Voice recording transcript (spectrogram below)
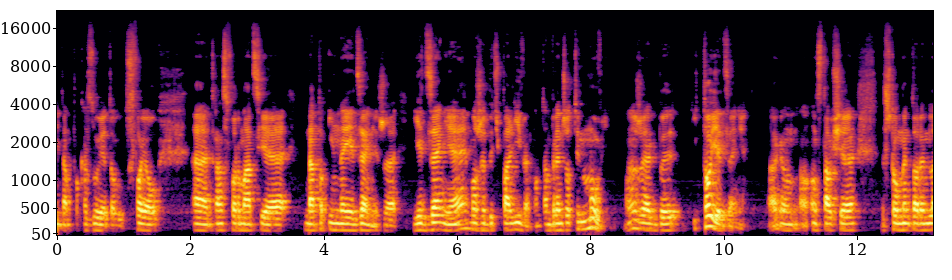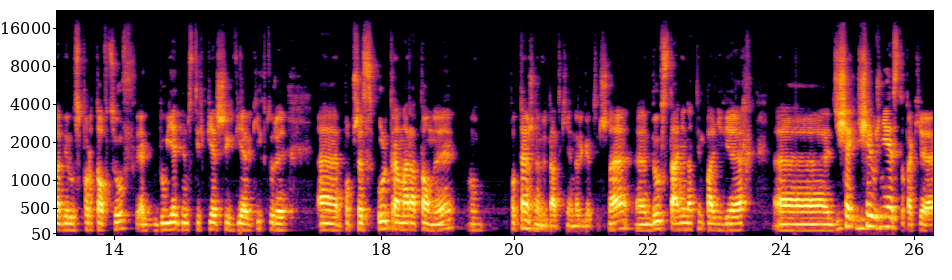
i tam pokazuje tą swoją transformację na to inne jedzenie, że jedzenie może być paliwem. On tam wręcz o tym mówi no, że jakby i to jedzenie. Tak? On, on, stał się zresztą mentorem dla wielu sportowców. Jak był jednym z tych pierwszych wielkich, który e, poprzez ultramaratony, no, potężne wydatki energetyczne, e, był w stanie na tym paliwie. E, dzisiaj, dzisiaj już nie jest to takie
